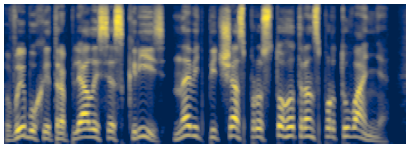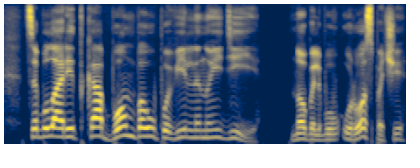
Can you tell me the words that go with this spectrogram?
Вибухи траплялися скрізь, навіть під час простого транспортування. Це була рідка бомба уповільненої дії. Нобель був у розпачі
